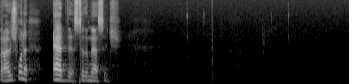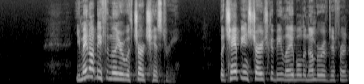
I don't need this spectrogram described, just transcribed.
but I just want to add this to the message. You may not be familiar with church history, but Champions Church could be labeled a number of different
